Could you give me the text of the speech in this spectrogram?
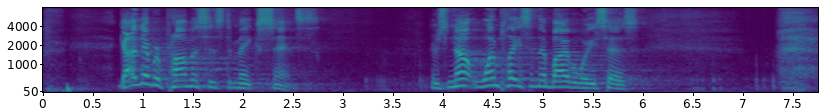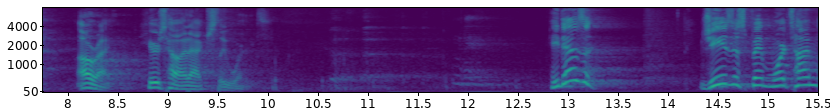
God never promises to make sense. There's not one place in the Bible where he says, All right, here's how it actually works. He doesn't. Jesus spent more time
